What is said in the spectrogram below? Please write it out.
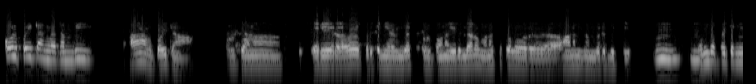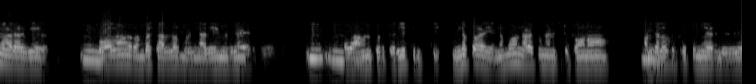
ஸ்கூல் போயிட்டாங்களா தம்பி? ஆ போயிட்டான். ஸ்கூல் போனா பெரிய அளவு பிரச்சனையா இருந்தா ஸ்கூல் போனா. இருந்தாலும் மனசுக்குள்ள ஒரு ஆனந்தம் இருந்துச்சு. எந்த பிரச்சனையும் வராது. போகலாம் ரொம்ப சால்வா முடியும் அதே மாதிரி தான் இருக்குது ம் ம். அது அவனுக்கு ஒரு பெரிய திருப்தி. என்னப்பா என்னமோ நடக்கும்னு நினைச்சிட்டு போனோம். அந்த அளவுக்கு பிரச்சனையா இருந்தது.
